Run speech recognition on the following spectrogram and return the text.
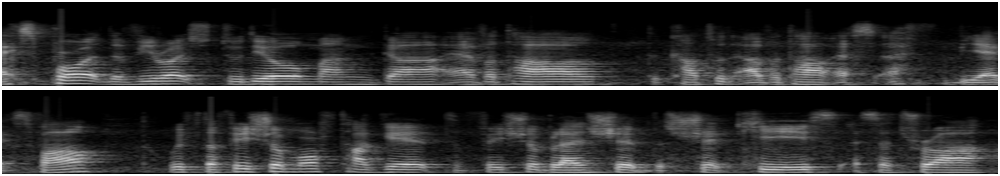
export the VRoid Studio manga avatar, the cartoon avatar as FBX file with the facial morph target, the facial blend shape, the shape keys, etc.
